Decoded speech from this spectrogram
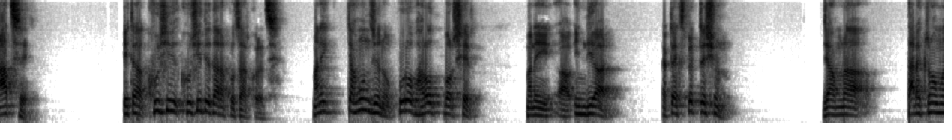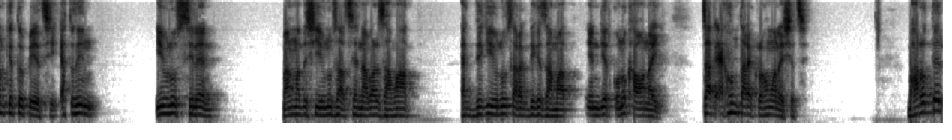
আছে। এটা খুশি, খুশিতে তারা প্রচার করেছে। মানে কেমন যেন পুরো ভারতবর্ষের মানে ইন্ডিয়ার একটা এক্সপেকটেশন যে আমরা তারেক রহমানকে তো পেয়েছি। এতদিন ইউনুস ছিলেন, বাংলাদেশি ইউনুস আছেন, আবার জামাত, একদিকে ইউনুস আর একদিকে জামাত ইন্ডিয়ার কোনো খাওয়া নাই। যাক, এখন তারেক রহমান এসেছে। ভারতের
